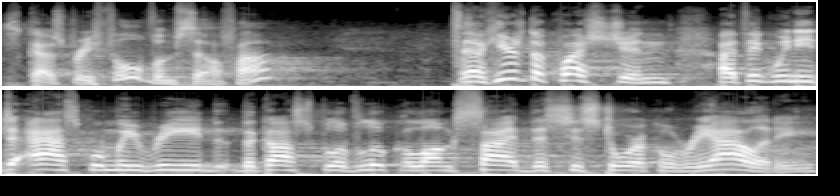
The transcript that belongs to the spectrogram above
This guy was pretty full of himself, huh? Now, here's the question I think we need to ask when we read the Gospel of Luke alongside this historical reality.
